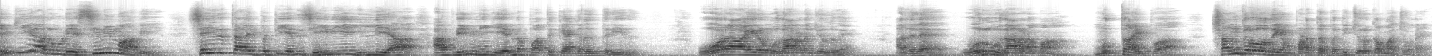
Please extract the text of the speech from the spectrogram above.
எம்ஜிஆருடைய சினிமாவில் செய்தித்தாளை பற்றி எது செய்தியே இல்லையா அப்படின்னு நீங்கள் என்ன பார்த்து கேட்குறது தெரியுது. ஓராயிரம் உதாரணம் சொல்லுவேன். அதில் ஒரு உதாரணமாக முத்தாய்ப்பா சந்திரோதயம் படத்தை பற்றி சுருக்கமாக சொல்கிறேன்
